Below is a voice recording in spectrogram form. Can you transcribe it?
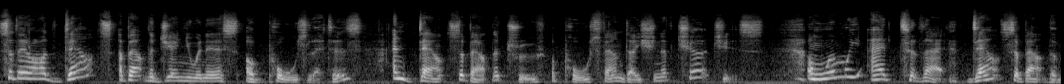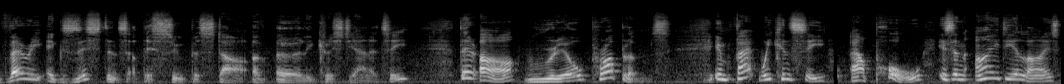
So there are doubts about the genuineness of Paul's letters and doubts about the truth of Paul's foundation of churches. And when we add to that doubts about the very existence of this superstar of early Christianity, there are real problems. In fact, we can see our Paul is an idealized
